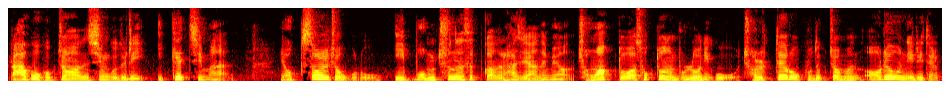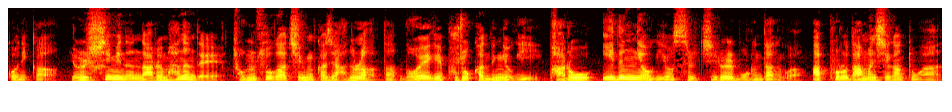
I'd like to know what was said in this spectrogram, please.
라고 걱정하는 친구들이 있겠지만 역설적으로 이 멈추는 습관을 하지 않으면 정확도와 속도는 물론이고 절대로 고득점은 어려운 일이 될 거니까 열심히는 나름 하는데 점수가 지금까지 안 올라갔다? 너에게 부족한 능력이 바로 이 능력이었을지를 모른다는 거야. 앞으로 남은 시간 동안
